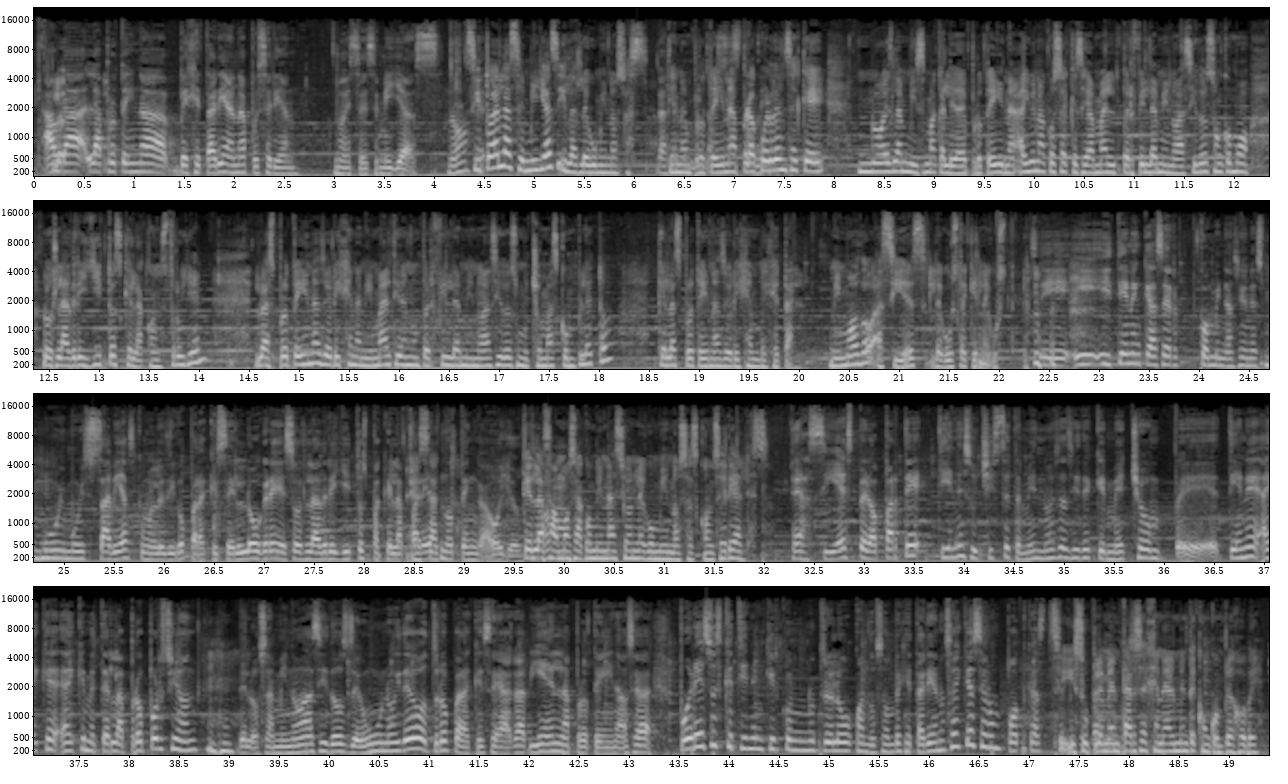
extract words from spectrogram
ahora la proteína vegetariana pues serían nueces, semillas, ¿no? Sí, todas las semillas y las leguminosas tienen proteína, pero acuérdense que no es la misma calidad de proteína. Hay una cosa que se llama el perfil de aminoácidos, son como los ladrillitos que la construyen. Las proteínas de origen animal tienen un perfil de aminoácidos mucho más completo que las proteínas de origen vegetal. Mi modo, así es, le gusta a quien le guste. Sí, y, tienen que hacer combinaciones muy, muy sabias, como les digo, para que se logre esos ladrillitos, para que la pared no tenga hoyos. Que es la famosa combinación leguminosas con cereales. Así es, pero aparte tiene su chiste también, no es así de que me echo, eh, tiene, hay que, hay que meter la proporción de los aminoácidos de uno y de otro para que se haga bien la proteína. O sea, por eso es que tienen que ir con un nutriólogo cuando son vegetarianos. Hay que hacer un podcast. Sí, y suplementarse generalmente con complejo B.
